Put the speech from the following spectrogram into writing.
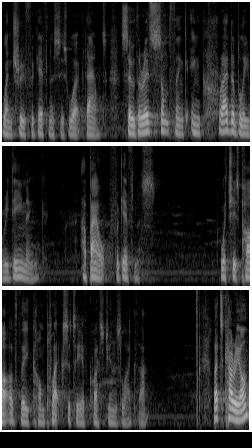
when true forgiveness is worked out. So there is something incredibly redeeming about forgiveness which is part of the complexity of questions like that. Let's carry on.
